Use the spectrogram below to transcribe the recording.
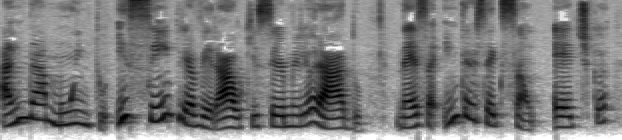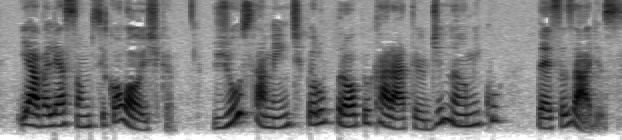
Ainda há muito e sempre haverá o que ser melhorado nessa intersecção ética e avaliação psicológica, justamente pelo próprio caráter dinâmico dessas áreas.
